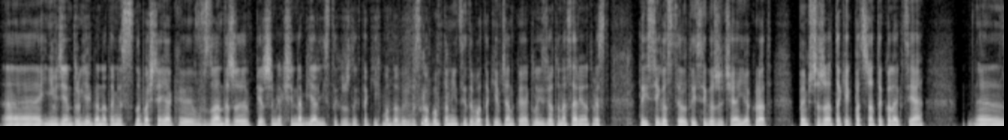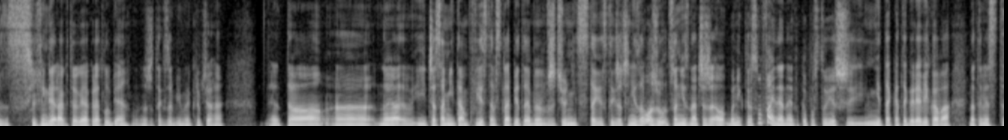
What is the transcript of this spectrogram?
E, I nie widziałem drugiego. Natomiast no właśnie jak w Zolanderze w pierwszym, jak się nabijali z tych różnych takich modowych wyskoków, to mniej więcej to było takie wdzianko, jak Louis wziął to na serię. Natomiast to jest jego styl, to jest jego życie i akurat powiem szczerze, tak jak patrzę na te kolekcje e, z Hilfingera, którego ja akurat lubię, że tak zrobimy krypciochę, to e, no ja, i czasami tam jestem w sklepie, to ja bym w życiu nic z, te, z tych rzeczy nie założył, co nie znaczy, że, bo niektóre są fajne, no, tylko postujesz nie ta kategoria wiekowa. Natomiast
